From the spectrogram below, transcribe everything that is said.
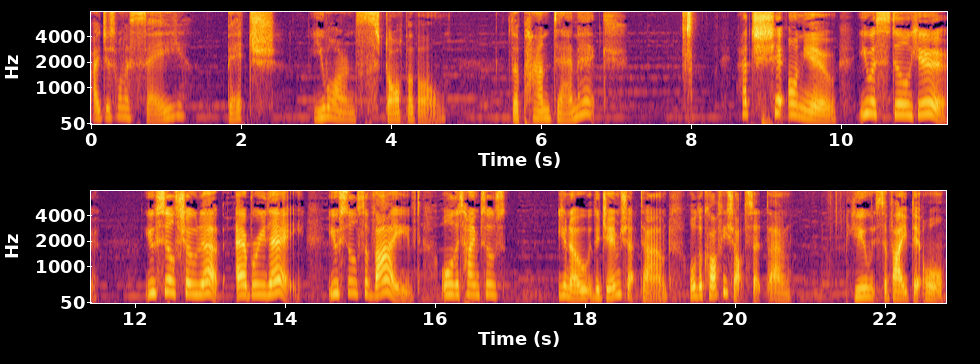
I just want to say, bitch, you are unstoppable. The pandemic had shit on you. You were still here. You still showed up every day. You still survived all the time. So, you know, the gym shut down, all the coffee shops shut down. You survived it all.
